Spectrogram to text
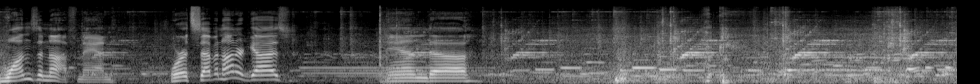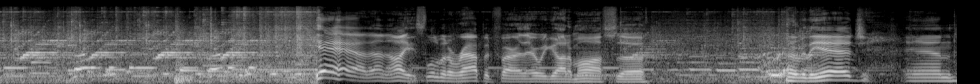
One's enough, man. We're at 700, guys. And, uh, yeah, nice. A little bit of rapid fire there. We got him off, so over the edge, and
